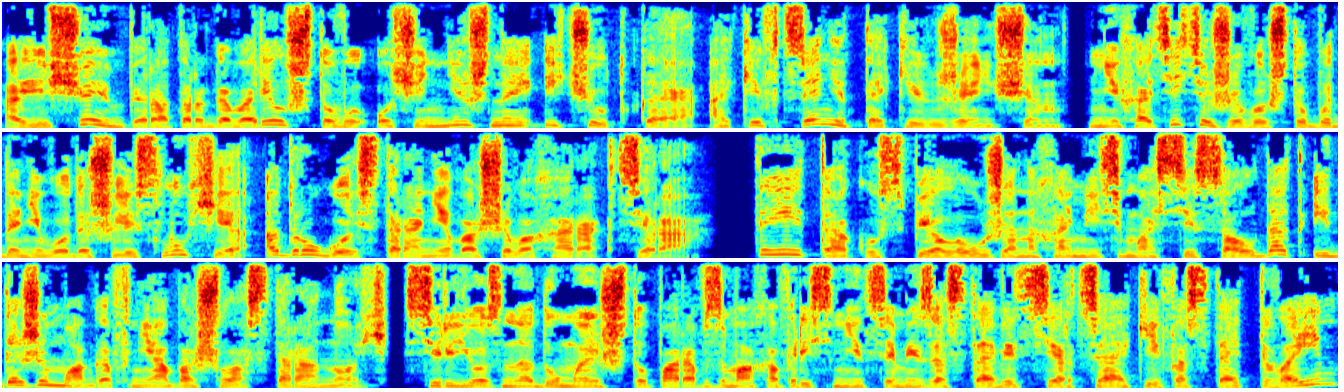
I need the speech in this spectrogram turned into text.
А еще император говорил, что вы очень нежная и чуткая. Акиф ценит таких женщин. Не хотите же вы, чтобы до него дошли слухи о другой стороне вашего характера?» Ты и так успела уже нахамить массе солдат и даже магов не обошла стороной. Серьезно думаешь, что пара взмахов ресницами заставит сердце Акифа стать твоим?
